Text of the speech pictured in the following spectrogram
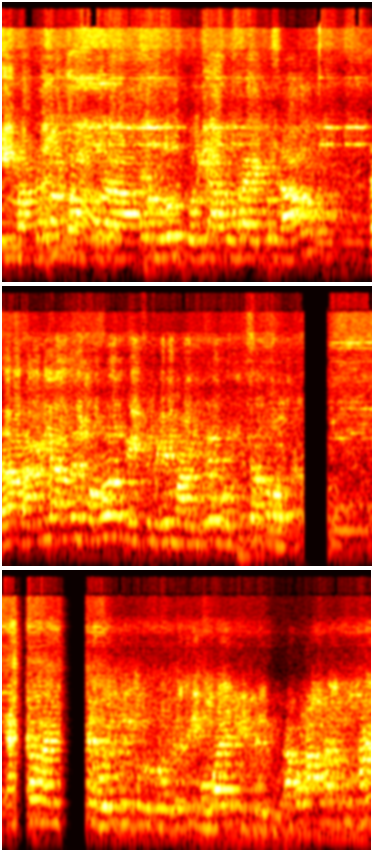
এই মাদ্রাসার ছাত্র যারা বাকি আছে সকলকে একটু যাওয়ার ব্যবস্থা করো। একটা মোবাইল টিপতেছি তাহলে আমরা থাকি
